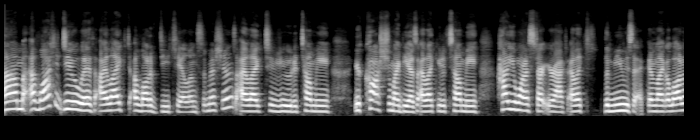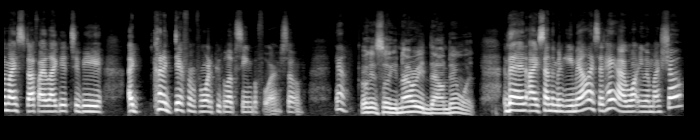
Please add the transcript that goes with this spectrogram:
Um, a lot to do with I liked a lot of detail in submissions. I like to you to tell me your costume ideas. I like you to tell me how you want to start your act. I like the music and like a lot of my stuff. I like it to be a kind of different from what people have seen before. So yeah. Okay, so you narrow it down, then what? then I send them an email. I said, "Hey, I want you in my show."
